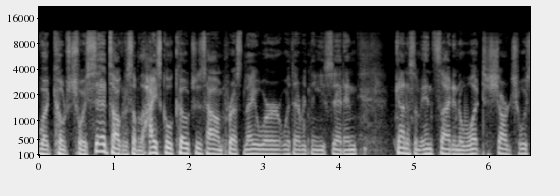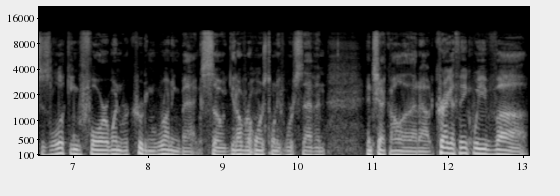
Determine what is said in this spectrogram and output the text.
what Coach Choice said, talking to some of the high school coaches, how impressed they were with everything he said, and kind of some insight into what Tashard Choice is looking for when recruiting running backs. So get over to Horns twenty four seven and check all of that out. Craig, I think we've uh,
